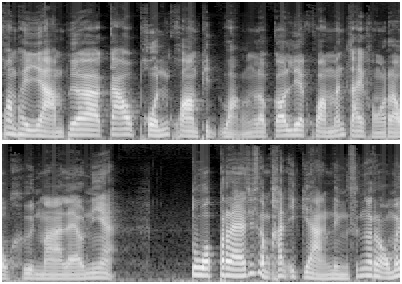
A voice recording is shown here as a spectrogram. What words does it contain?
ความพยายามเพื่อก้าวพ้นความผิดหวัง แล้วก็เรียกความมั่นใจของเราคืนมาแล้วเนี่ย ตัวแปรที่สำคัญอีกอย่างหนึ่ง ซึ่งเราไม่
